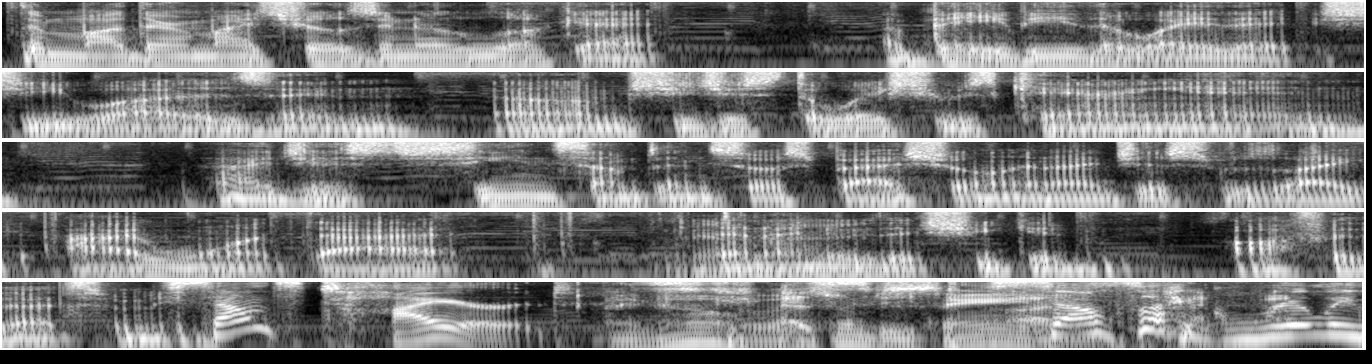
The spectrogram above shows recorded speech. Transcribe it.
the mother of my children to look at a baby the way that she was, and um, she just the way she was carrying it, and I just seen something so special, and I just was like, I want that, and I knew that she could offer that to me. Sounds tired. I know. That's what I'm saying. Sounds like really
